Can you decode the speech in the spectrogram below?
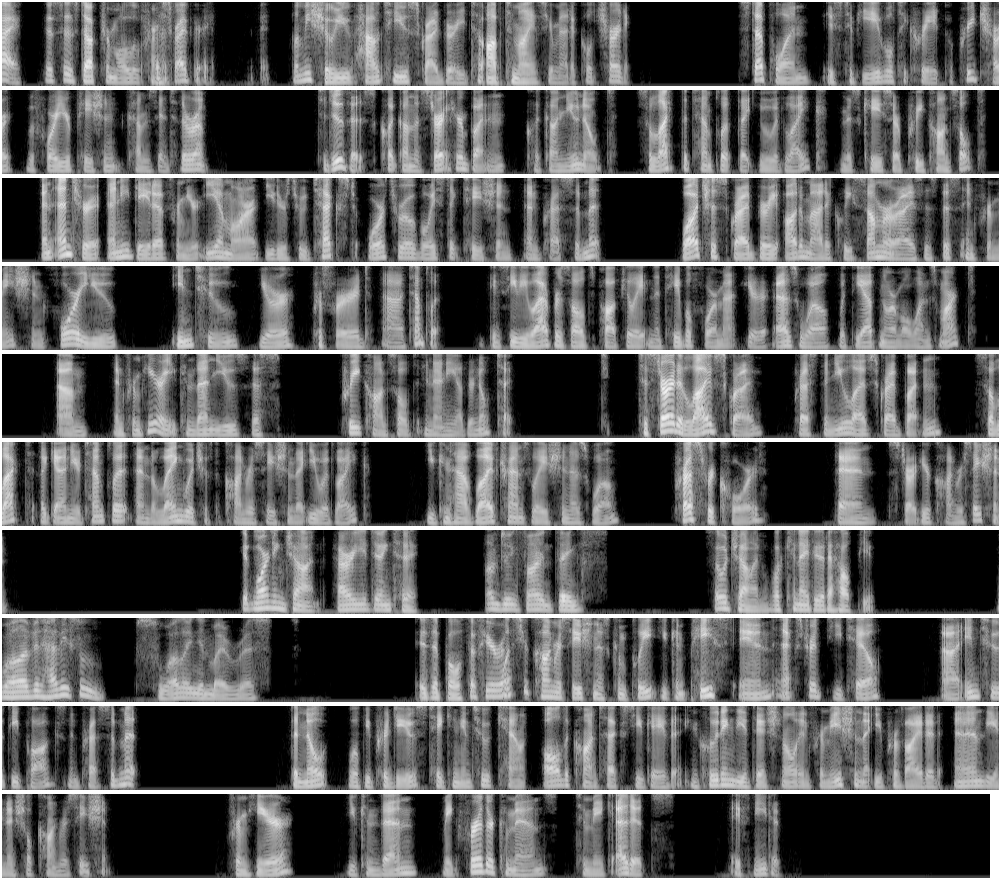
Hi, this is Dr. Molu from Scribeberry. Let me show you how to use Scribeberry to optimize your medical charting. Step one is to be able to create a pre-chart before your patient comes into the room. To do this, click on the Start Here button, click on New Note, select the template that you would like, in this case our pre-consult, and enter any data from your EMR either through text or through a voice dictation and press Submit. Watch as Scribeberry automatically summarizes this information for you into your preferred uh, template. You can see the lab results populate in a table format here as well with the abnormal ones marked. Um, and from here, you can then use this pre-consult in any other note type. To, to start a live scribe, press the new live scribe button, select again your template and the language of the conversation that you would like. You can have live translation as well press record, then start your conversation. Good morning, John. How are you doing today? I'm doing fine, thanks. So, John, what can I do to help you? Well, I've been having some swelling in my wrist. Is it both of your wrists? Once your conversation is complete, you can paste in extra detail uh, into the box and press submit. The note will be produced taking into account all the context you gave it, including the additional information that you provided and the initial conversation. From here, you can then make further commands to make edits if needed.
